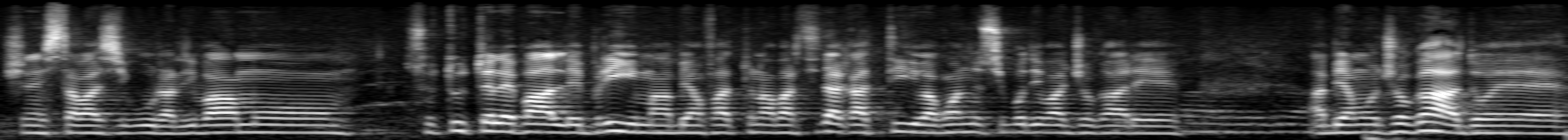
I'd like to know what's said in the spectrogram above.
ce ne stava sicuro. Arrivavamo su tutte le palle. Prima, abbiamo fatto una partita cattiva, quando si poteva giocare abbiamo giocato. E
